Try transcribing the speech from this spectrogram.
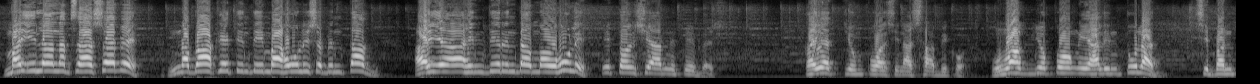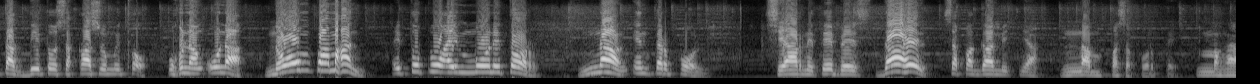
May ilang nagsasabi na bakit hindi mahuli sa bintag. Ay ah, hindi rin daw mahuhuli itong si Arnie Tevez. Kaya't yung po ang sinasabi ko, huwag nyo pong ihalin tulad si Bantag dito sa kasong ito. Unang-una, noong pa man, ito po ay monitor ng Interpol si Arne Tevez dahil sa paggamit niya ng pasaporte. Mga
